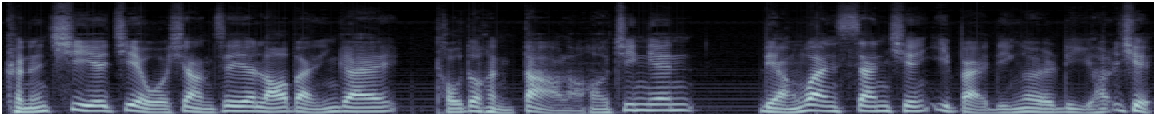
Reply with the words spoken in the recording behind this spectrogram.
可能企业界，我想这些老板应该头都很大了哈。今天。两万三千一百零二例哈，而且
